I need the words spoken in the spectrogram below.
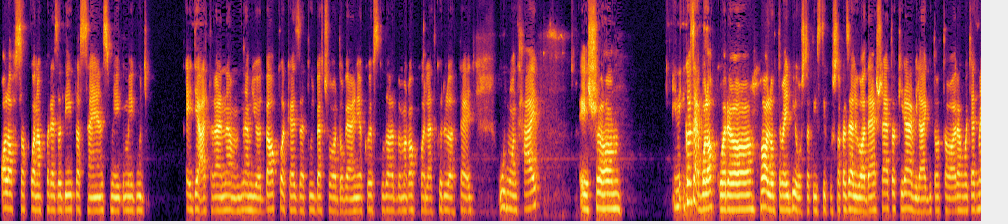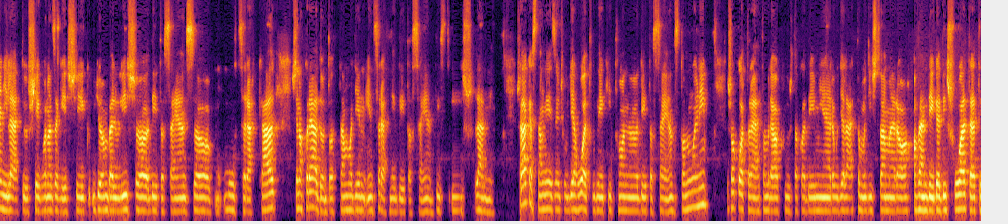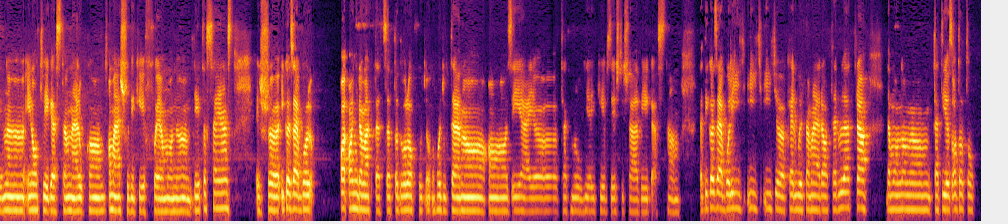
alapszakon, akkor ez a data science még, még úgy egyáltalán nem, nem jött be, akkor kezdett úgy becsordogálni a köztudatba, meg akkor lett körülötte egy úgymond hype, és um, én igazából akkor uh, hallottam egy biostatisztikusnak az előadását, aki rávilágította arra, hogy hát mennyi lehetőség van az egészségügyön belül is uh, data science uh, módszerekkel, és én akkor eldöntöttem, hogy én, én szeretnék data scientist is lenni. És elkezdtem nézni, hogy ugye hol tudnék itthon data science tanulni, és akkor találtam rá a Kürt Akadémiára, ugye láttam, hogy István már a, a vendéged is volt, tehát én, én ott végeztem náluk a, a második évfolyamon data science-t, és igazából annyira megtetszett a dolog, hogy, hogy utána az AI technológiai képzést is elvégeztem. Tehát igazából így, így, így kerültem erre a területre, de mondom, tehát így az adatok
